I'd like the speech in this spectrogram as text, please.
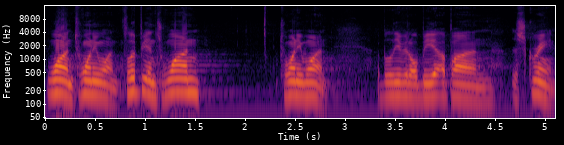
1 21. Philippians 1 21. I believe it'll be up on the screen.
